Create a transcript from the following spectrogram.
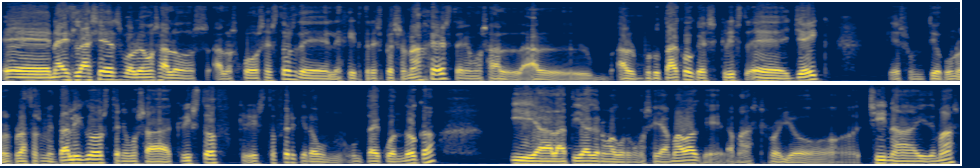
Eh, Night Slashers, volvemos a los, a los juegos estos de elegir tres personajes. Tenemos al, al, al Brutaco, que es Christ- eh, Jake, que es un tío con unos brazos metálicos. Tenemos a Christoph, Christopher, que era un, un taekwondoka. Y a la tía, que no me acuerdo cómo se llamaba, que era más rollo china y demás.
